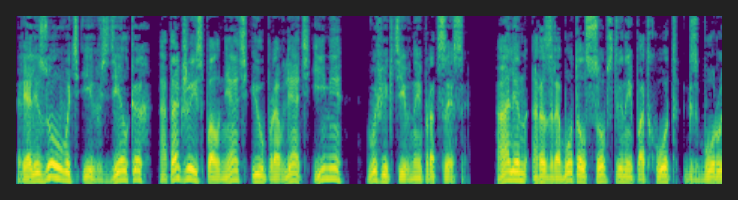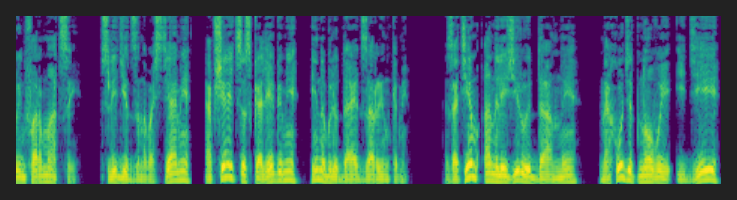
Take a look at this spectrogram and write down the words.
реализовывать их в сделках, а также исполнять и управлять ими в эффективные процессы. Аллен разработал собственный подход к сбору информации, следит за новостями, общается с коллегами и наблюдает за рынками. Затем анализирует данные, находит новые идеи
